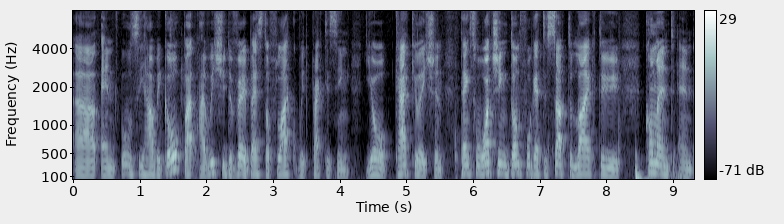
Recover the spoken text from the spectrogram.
uh, and we'll see how we go. But I wish you the very best of luck with practicing your calculation. Thanks for watching. Don't forget to sub, to like, to comment, and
